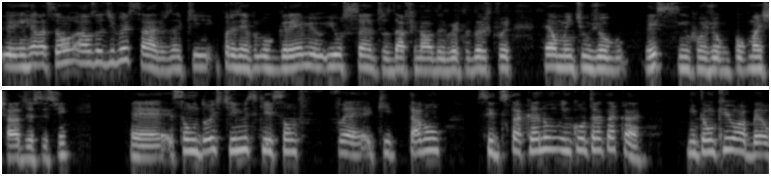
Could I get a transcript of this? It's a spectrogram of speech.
em relação aos adversários, né? Que, por exemplo, o Grêmio e o Santos da final da Libertadores, que foi realmente um jogo, esse sim foi um jogo um pouco mais chato de assistir. É, são dois times que são é, que estavam se destacando em contra-atacar. Então o que o Abel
